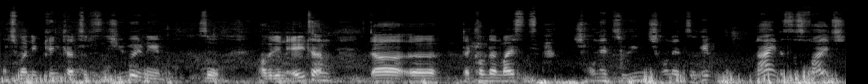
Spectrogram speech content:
Und ich meine, dem Kind kannst du das nicht übel nehmen. So. Aber den Eltern, da, äh, da kommt dann meistens, ach, schau nicht so hin, schau nicht so hin. Nein, das ist falsch.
